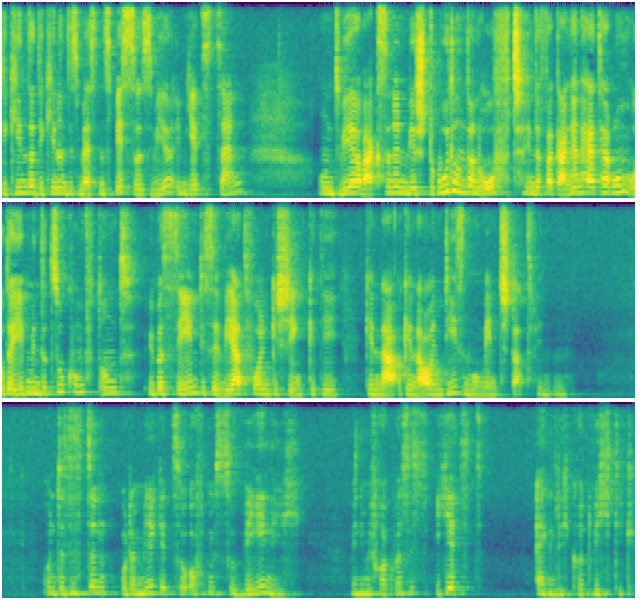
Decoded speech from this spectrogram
die Kinder, die kennen das meistens besser als wir im Jetztsein. Und wir Erwachsenen, wir strudeln dann oft in der Vergangenheit herum oder eben in der Zukunft und übersehen diese wertvollen Geschenke, die genau, genau in diesem Moment stattfinden. Und das ist dann, oder mir geht so oftmals so wenig, wenn ich mich frage, was ist jetzt eigentlich gerade wichtig?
